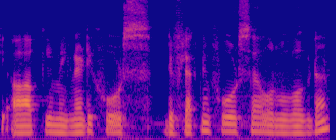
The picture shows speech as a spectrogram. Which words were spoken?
कि आपकी मैग्नेटिक फोर्स डिफ्लेक्टिंग फोर्स है और वो वर्क डन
